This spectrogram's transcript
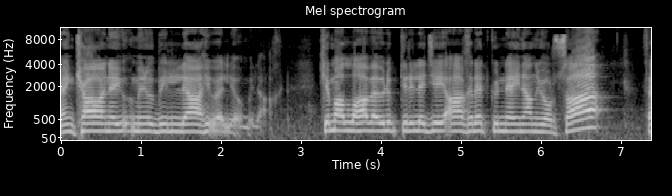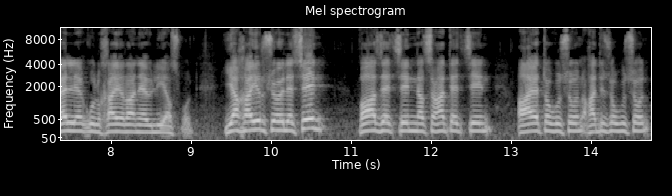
Men kâne yu'minu billahi vel yevmil ahir. Kim Allah'a ve ölüp dirileceği ahiret gününe inanıyorsa fellekul hayran evli yasmut. Ya hayır söylesin, vaaz etsin, nasihat etsin, ayet okusun, hadis okusun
